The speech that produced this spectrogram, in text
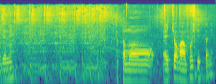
aja nih ketemu Eco mampus kita nih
